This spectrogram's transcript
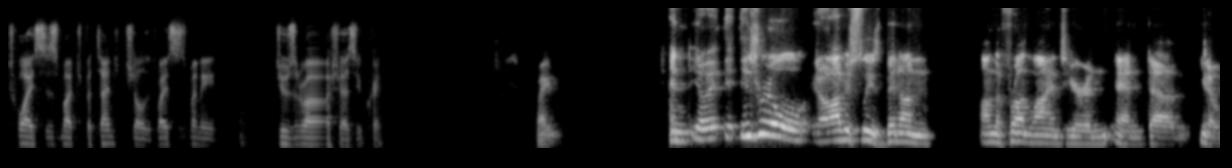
twice as much potential, twice as many Jews in Russia as Ukraine. Right. And you know, Israel, you know, obviously has been on on the front lines here, and and um, you know,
